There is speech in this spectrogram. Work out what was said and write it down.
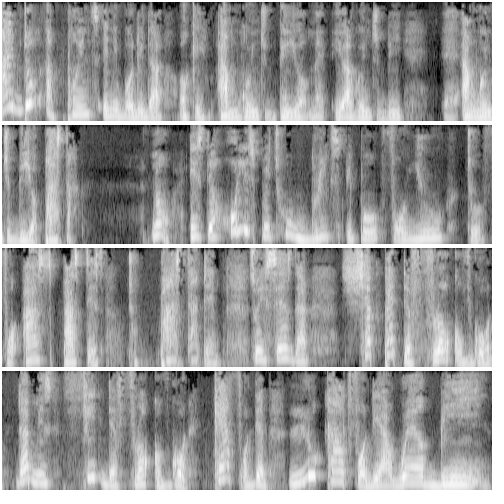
I don't appoint anybody that, okay, I'm going to be your man. You are going to be, uh, I'm going to be your pastor. No, it's the Holy Spirit who brings people for you to, for us pastors to pastor them. So he says that shepherd the flock of God. That means feed the flock of God. Care for them. Look out for their well-being.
